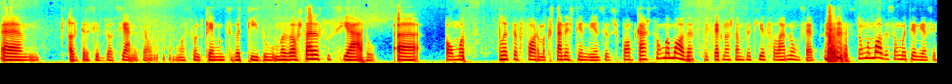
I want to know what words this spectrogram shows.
um, a literacia dos oceanos é um, um, assunto que é muito debatido, mas ao estar associado a, a uma plataforma que está nas tendências, os podcasts são uma moda, por isso é que nós estamos aqui a falar num, certo? são uma moda, são uma tendência.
